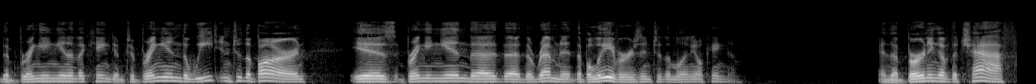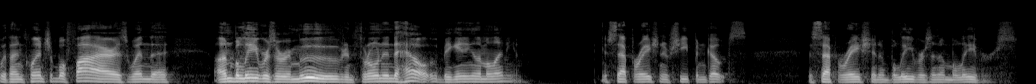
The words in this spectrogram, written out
the bringing in of the kingdom. To bring in the wheat into the barn is bringing in the, the, the remnant, the believers, into the millennial kingdom. And the burning of the chaff with unquenchable fire is when the unbelievers are removed and thrown into hell at the beginning of the millennium. The separation of sheep and goats, the separation of believers and unbelievers.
